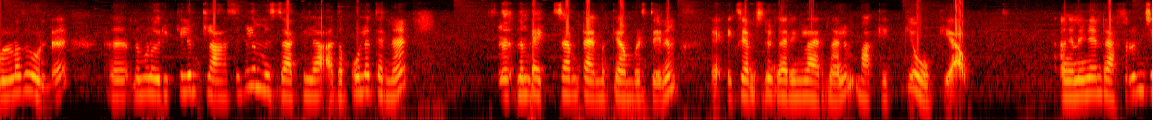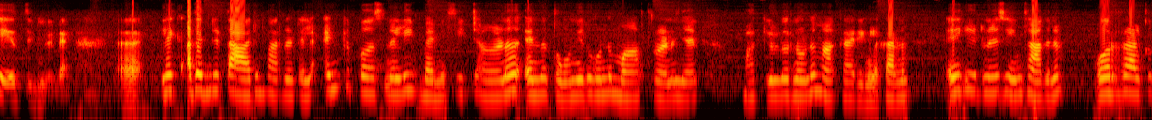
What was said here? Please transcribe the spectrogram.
ഉള്ളത് കൊണ്ട് നമ്മൾ ഒരിക്കലും ക്ലാസ്സുകൾ മിസ്സാക്കില്ല അതുപോലെ തന്നെ നമ്മുടെ എക്സാം ടൈമൊക്കെ ആകുമ്പോഴത്തേനും എക്സാംസിന്റെ കാര്യങ്ങളായിരുന്നാലും ബാക്കിയൊക്കെ ഓക്കെ ആവും. അങ്ങനെ ഞാൻ റെഫറും ചെയ്തിട്ടുണ്ട്. ലൈക്ക് അതെന്റെ അടുത്ത് ആരും പറഞ്ഞിട്ടില്ല. എനിക്ക് പേഴ്സണലി ബെനിഫിറ്റ് ആണ് എന്ന് തോന്നിയത് കൊണ്ട് മാത്രമാണ് ഞാൻ ബാക്കിയുള്ളവരിനോടും ആ കാര്യങ്ങൾ. കാരണം എനിക്ക് കിട്ടുന്ന സെയിം സാധനം ഒരാൾക്ക്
